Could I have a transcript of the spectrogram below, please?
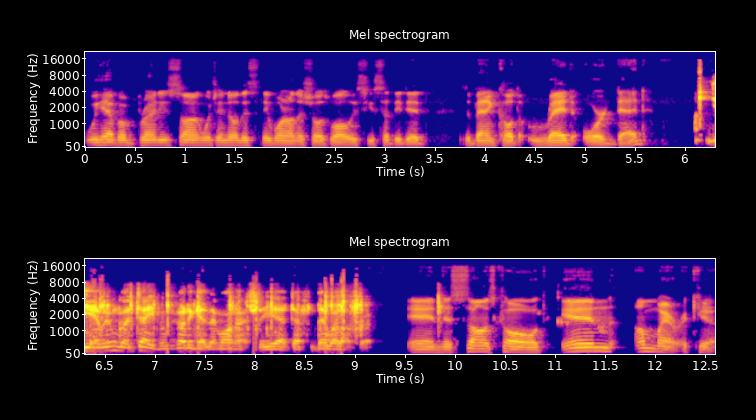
we have a brand new song, which I know this they want on the show as well. At least you said they did. It's a band called Red or Dead. Yeah, we haven't got a date, but we've got to get them on. Actually, yeah, definitely, they're well up for it. And this song is called "In America."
